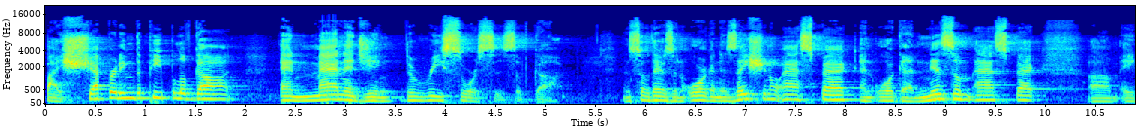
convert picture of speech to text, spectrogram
by shepherding the people of God and managing the resources of God. And so there's an organizational aspect, an organism aspect, um, a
